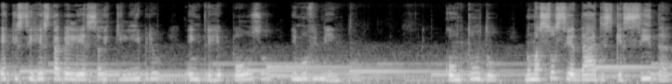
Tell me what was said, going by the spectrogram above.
é que se restabeleça o equilíbrio entre repouso e movimento. Contudo, numa sociedade esquecida,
